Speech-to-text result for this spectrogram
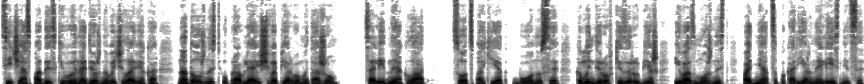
Сейчас подыскиваю надежного человека на должность управляющего первым этажом. Солидный оклад, соцпакет, бонусы, командировки за рубеж и возможность подняться по карьерной лестнице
